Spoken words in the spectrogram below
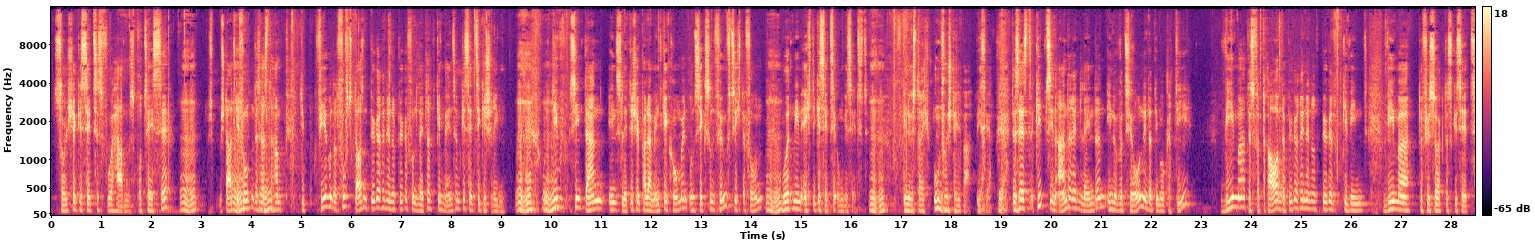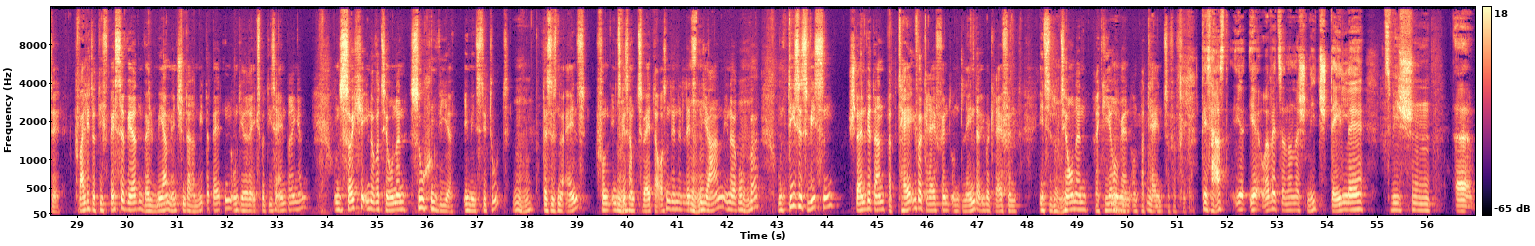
solcher Gesetzesvorhabensprozesse mhm. stattgefunden. Das heißt, mhm. da haben die 450.000 Bürgerinnen und Bürger von Lettland gemeinsam Gesetze geschrieben. Mhm. Und die sind dann ins lettische Parlament gekommen und 56 davon mhm. wurden in echte Gesetze umgesetzt. Mhm. In Österreich unvorstellbar bisher. Ja. Ja. Das heißt, gibt es in anderen Ländern Innovation in der Demokratie, wie man das Vertrauen der Bürgerinnen und Bürger gewinnt, wie man dafür sorgt, dass Gesetze qualitativ besser werden, weil mehr Menschen daran mitarbeiten und ihre Expertise einbringen. Und solche Innovationen suchen wir im Institut. Mhm. Das ist nur eins von insgesamt 2000 in den letzten mhm. Jahren in Europa. Mhm. Und dieses Wissen stellen wir dann parteiübergreifend und länderübergreifend Institutionen, mhm. Regierungen mhm. und Parteien mhm. zur Verfügung. Das heißt, ihr, ihr arbeitet an einer Schnittstelle zwischen äh, äh,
